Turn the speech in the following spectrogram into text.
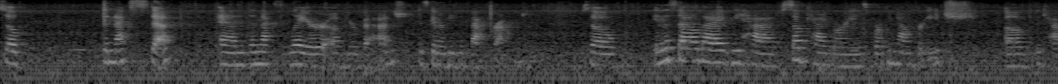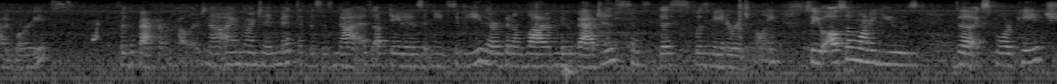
So the next step and the next layer of your badge is going to be the background. So in the style guide, we have subcategories broken down for each of the categories for the background colors. Now, I am going to admit that this is not as updated as it needs to be. There have been a lot of new badges since this was made originally. So you also want to use the Explore page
